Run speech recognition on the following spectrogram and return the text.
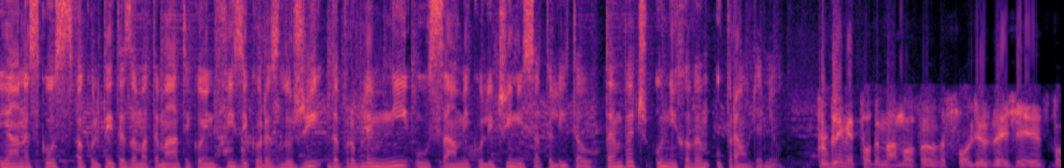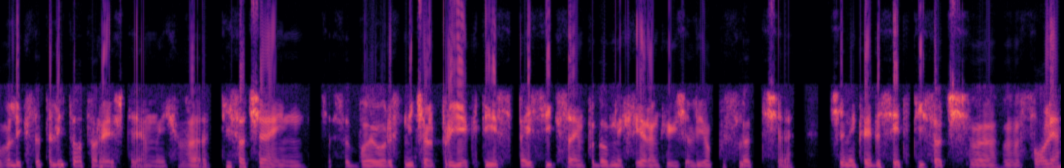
Janez Kos z Fakultete za matematiko in fiziko razloži, da problem ni v sami količini satelitov, temveč v njihovem upravljanju. Problem je to, da imamo v vesolju zdaj že zelo veliko satelitov, torej štejemo jih v tisoče in se bojo uresničili projekti SpaceX-a in podobnih firm, ki jih želijo poslati še, še nekaj deset tisoč v, v vesolje,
